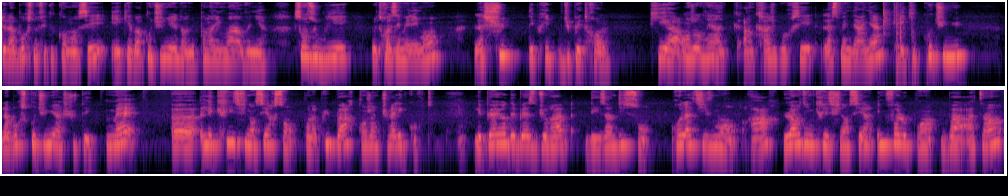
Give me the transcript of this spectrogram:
de la bourse ne fait que commencer et qu'elle va continuer dans les, pendant les mois à venir. Sans oublier le troisième élément, la chute des prix du pétrole qui a engendré un, crash boursier la semaine dernière et qui continue, la bourse continue à chuter. Mais euh, les crises financières sont pour la plupart conjoncturelles et courtes. Les périodes de baisse durable des indices sont relativement rares. Lors d'une crise financière, une fois le point bas atteint,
